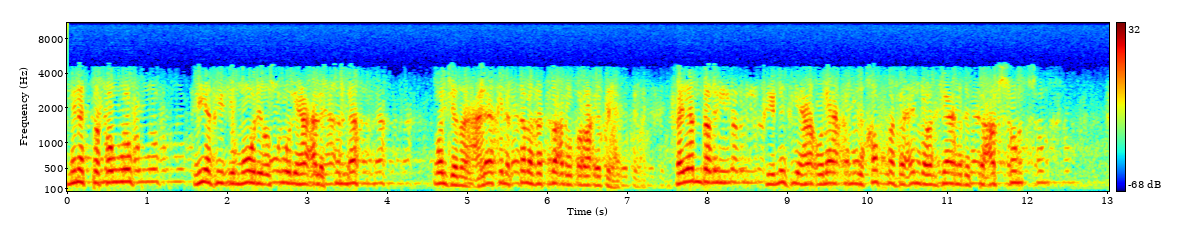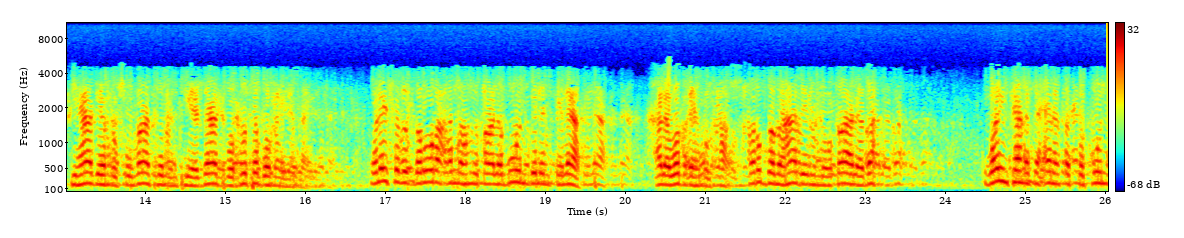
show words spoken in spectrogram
من التصوف هي في جمهور أصولها على السنة والجماعة لكن اختلفت بعض طرائقها. فينبغي في مثل هؤلاء أن يخفف عندهم جانب التعصب في هذه الرسومات والامتيازات والرتب وما إلى ذلك. وليس بالضرورة أنهم يطالبون بالانقلاب على وضعهم الخاص. فربما هذه المطالبة وإن كانت أحيانا قد تكون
